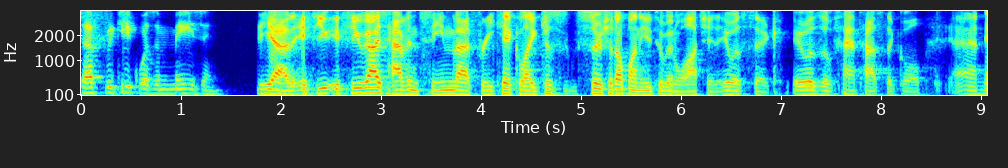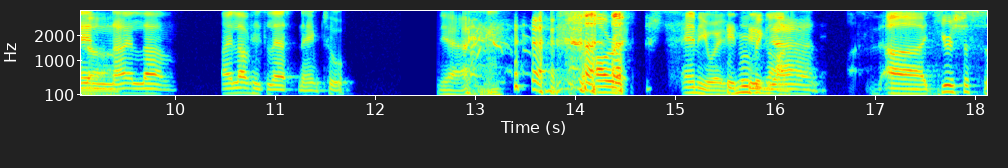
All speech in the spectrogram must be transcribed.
That free kick was amazing. Yeah, if you if you guys haven't seen that free kick, like just search it up on YouTube and watch it. It was sick. It was a fantastic goal. And, And uh, I love I love his last name too. yeah. All right. Anyway, moving on. Uh, here's just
